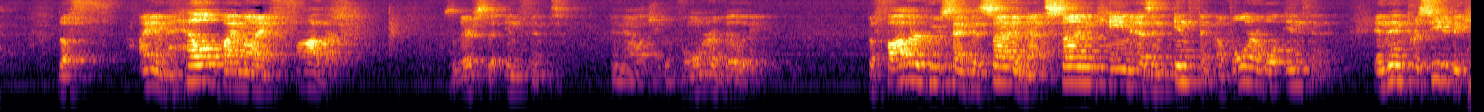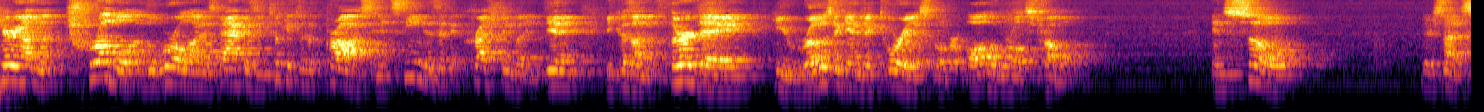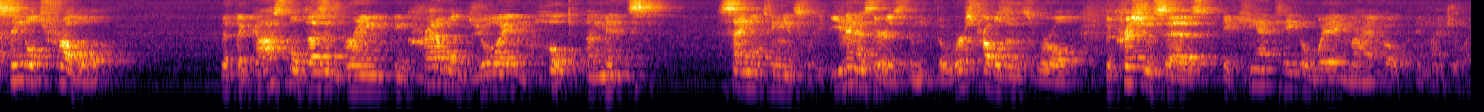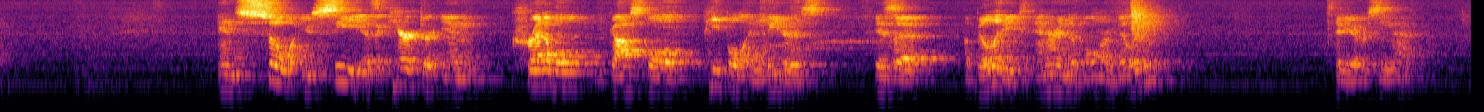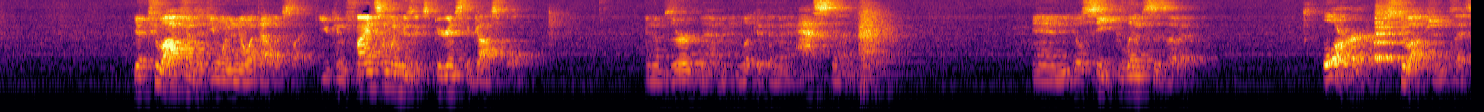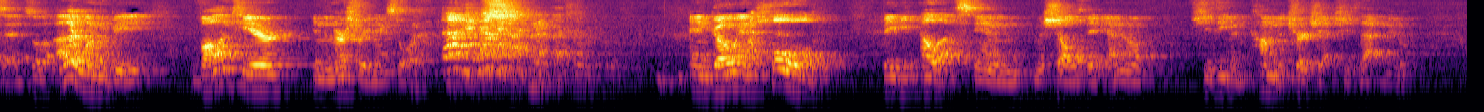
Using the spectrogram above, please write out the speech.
The f- I am held by my Father. So there's the infant analogy, the vulnerability. The Father who sent his Son, and that Son came as an infant, a vulnerable infant, and then proceeded to carry on the trouble of the world on his back as he took it to the cross, and it seemed as if it crushed him, but it didn't, because on the third day, he rose again victorious over all the world's trouble. And so, there's not a single trouble that the gospel doesn't bring incredible joy and hope amidst simultaneously. Even as there is the, the worst troubles of this world, the Christian says, it can't take away my hope and my joy. And so, what you see as a character in credible gospel people and leaders is a ability to enter into vulnerability. Have you ever seen that? You have two options if you want to know what that looks like. You can find someone who's experienced the gospel and observe them and look at them and ask them. And you'll see glimpses of it. Or, there's two options, I said. So the other one would be volunteer in the nursery next door. and go and hold baby Ella standing Michelle's baby. I don't know if she's even come to church yet, she's that new.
